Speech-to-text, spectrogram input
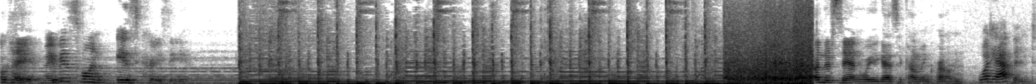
Okay, maybe this one is crazy. Okay, I understand where you guys are coming from. What happened?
